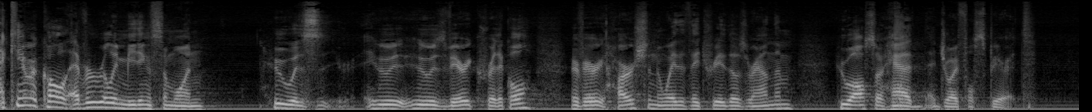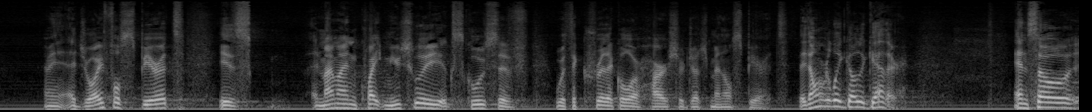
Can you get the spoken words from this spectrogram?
I can't recall ever really meeting someone who was, who, who was very critical or very harsh in the way that they treated those around them who also had a joyful spirit. I mean, a joyful spirit is, in my mind, quite mutually exclusive with a critical or harsh or judgmental spirit. They don't really go together. And so,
